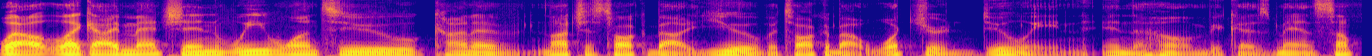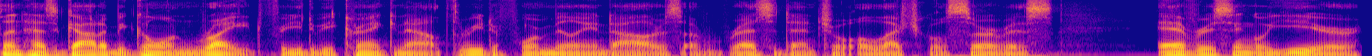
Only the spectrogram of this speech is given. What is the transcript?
Well, like I mentioned, we want to kind of not just talk about you, but talk about what you're doing in the home because man, something has got to be going right for you to be cranking out 3 to 4 million dollars of residential electrical service every single year,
